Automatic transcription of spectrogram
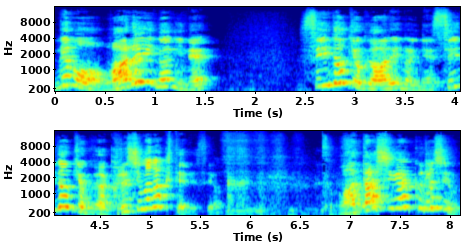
でも悪いのにね水道局が悪いのにね水道局が苦しまなくてですよ。私が苦しむ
